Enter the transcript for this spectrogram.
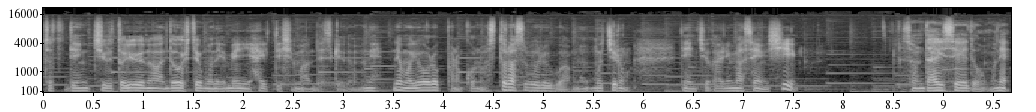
ちょっと電柱というのはどうしてもね目に入ってしまうんですけどもね。でもヨーロッパのこのストラスブルグはももちろん電柱がありませんしその大聖堂もね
